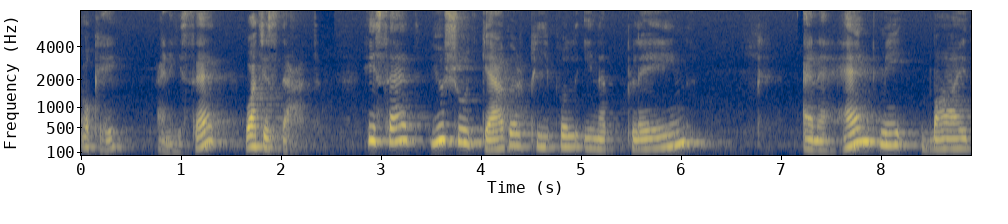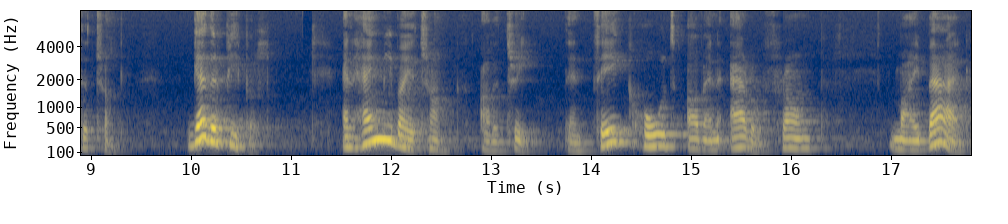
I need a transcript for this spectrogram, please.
Okay. And he said, What is that? He said, You should gather people in a plain and hang me by the trunk. Gather people and hang me by a trunk of a tree. Then take hold of an arrow from my bag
